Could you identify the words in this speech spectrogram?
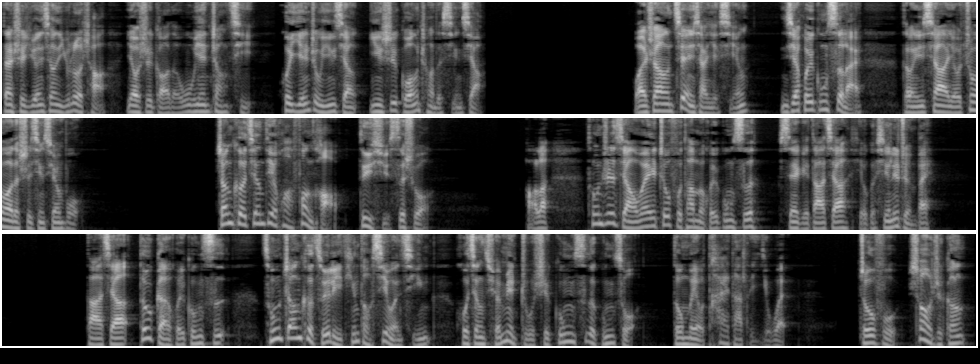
但是原乡娱乐场要是搞得乌烟瘴气，会严重影响饮食广场的形象。晚上见一下也行，你先回公司来，等一下有重要的事情宣布。张克将电话放好，对许思说：“好了，通知蒋威、周富他们回公司，先给大家有个心理准备。”大家都赶回公司，从张克嘴里听到谢婉晴。或将全面主持公司的工作都没有太大的疑问。周富、邵志刚、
